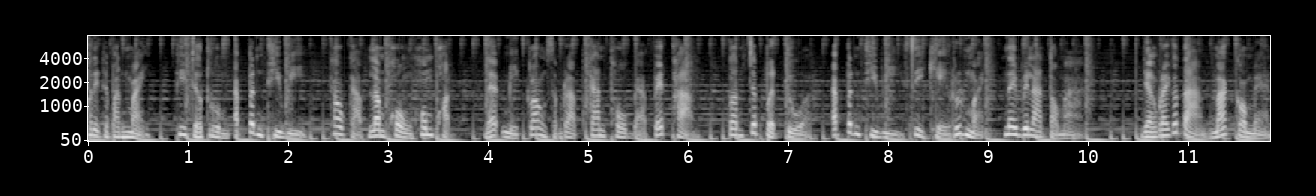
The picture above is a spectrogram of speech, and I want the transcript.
ผลิตภัณฑ์ใหม่ ที่จะรวม Apple TV เข้ากับลำโพง HomePod และมีกล้องสำหรับการโทรแบบ FaceTime ก่อนจะเปิดตัว Apple TV 4K รุ่นใหม่ในเวลาต่อมา อย่างไรก็ตามมาร์กกอร์แมน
